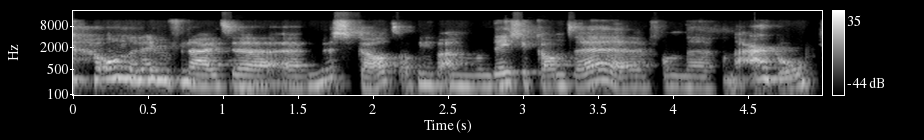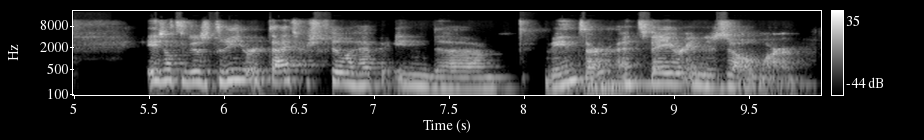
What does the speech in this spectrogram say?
ondernemen vanuit uh, Muscat, of in ieder geval aan deze kant hè, van, de, van de aardbol, is dat ik dus drie uur tijdverschil heb in de winter en twee uur in de zomer.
